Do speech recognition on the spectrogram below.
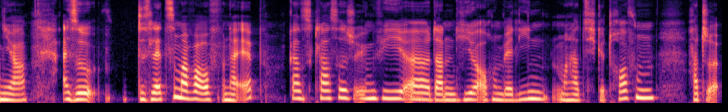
Ja, also das letzte Mal war auf einer App, ganz klassisch irgendwie. Äh, dann hier auch in Berlin, man hat sich getroffen, hatte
